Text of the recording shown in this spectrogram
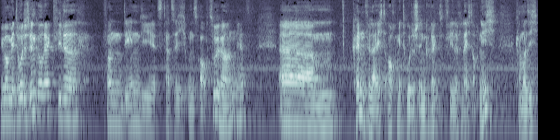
über methodisch inkorrekt, viele von denen, die jetzt tatsächlich uns auch zuhören jetzt, ähm, können vielleicht auch methodisch inkorrekt, viele vielleicht auch nicht. Kann man sich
